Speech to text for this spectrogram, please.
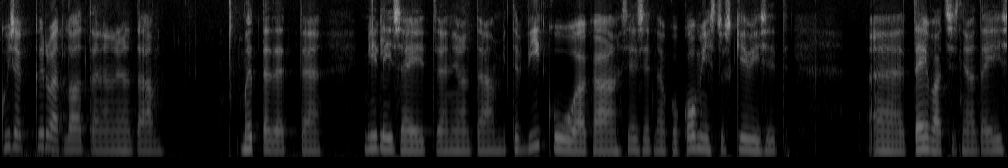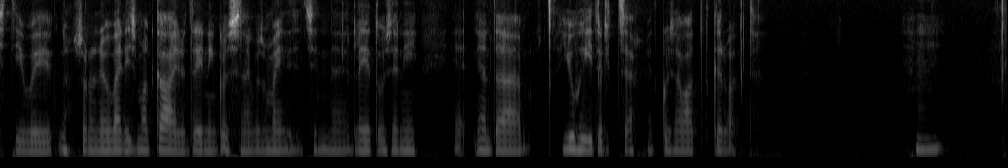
kui sa kõrvalt vaatad nii-öelda mõtled, et äh, milliseid äh, nii-öelda mitte vigu, aga selliseid nagu komistuskivisid äh, teevad siis nii-öelda Eesti või noh, sul on ju välismaalt ka ju treeningus, nagu sa mainisid siin äh, Leedus ja nii, nii-öelda juhid üldse, et kui sa vaatad kõrvalt mm. -hmm.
